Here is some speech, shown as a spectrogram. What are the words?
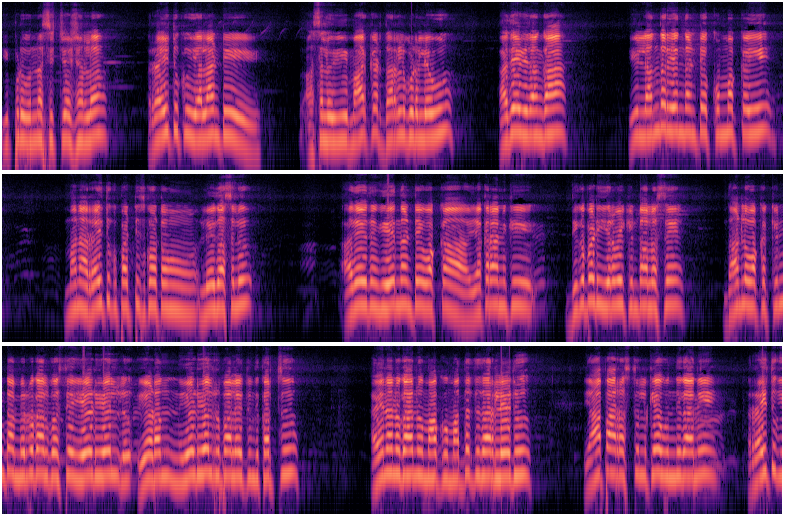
ఇప్పుడు ఉన్న సిచ్యువేషన్లో రైతుకు ఎలాంటి అసలు ఈ మార్కెట్ ధరలు కూడా లేవు. అదేవిధంగా వీళ్ళందరూ ఏంటంటే కుమ్మక్కయి మన రైతుకు పట్టించుకోవటం లేదు అసలు. అదేవిధంగా ఏంటంటే ఒక్క ఎకరానికి దిగుబడి ఇరవై క్వింటాలు వస్తే దాంట్లో ఒక కింటా మిరపకాయలకు వస్తే ఏడు వేలు ఏడు ఏడు వేల రూపాయలు అవుతుంది ఖర్చు. అయినను గాను మాకు మద్దతు ధర లేదు. వ్యాపారస్తులకే ఉంది కానీ రైతుకు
